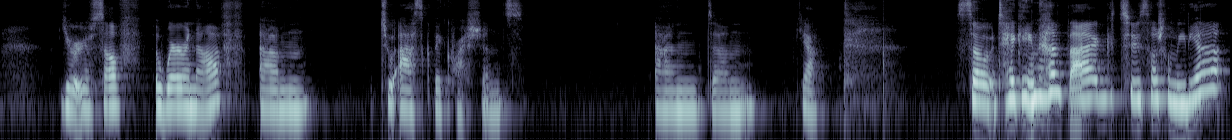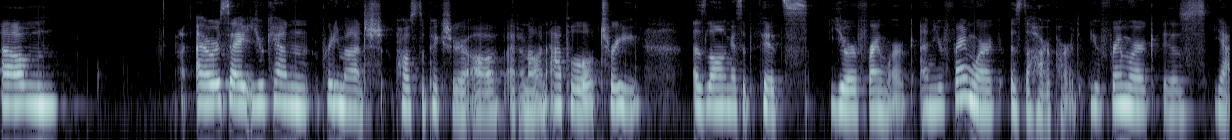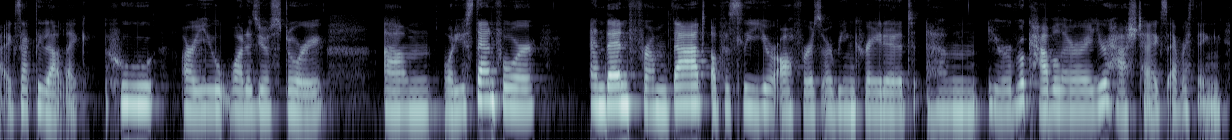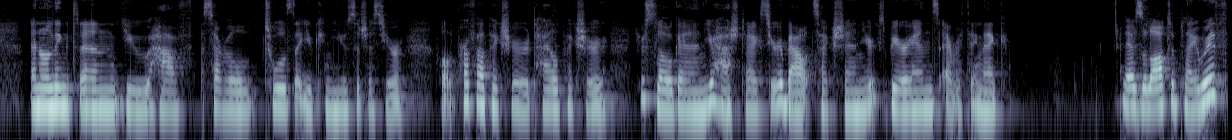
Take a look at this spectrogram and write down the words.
You're yourself aware enough um, to ask big questions. And um, yeah. So taking that back to social media, um, I always say you can pretty much post a picture of I don't know an apple tree as long as it fits your framework. And your framework is the hard part. Your framework is, yeah, exactly that. Like, who are you? What is your story? Um, what do you stand for? And then from that, obviously, your offers are being created, um, your vocabulary, your hashtags, everything. And on LinkedIn, you have several tools that you can use, such as your well profile picture, title picture, your slogan, your hashtags, your about section, your experience, everything. Like there's a lot to play with.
